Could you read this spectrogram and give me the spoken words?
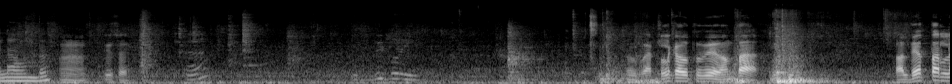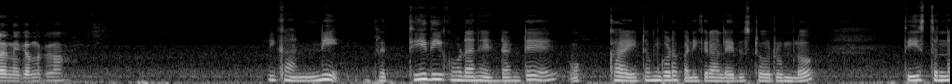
ఎలా ఉందో? బట్టలకి అవుతుంది అదంతా. వాళ్ళు తీస్తారులే నీకెందుకు? ఇక అన్నీ ప్రతిదీ కూడా ఏంటంటే ఒక్క ఐటెం కూడా పనికి రాలేదు స్టోర్ రూమ్లో. తీస్తున్న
